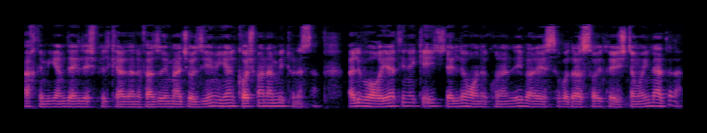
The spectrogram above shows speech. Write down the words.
وقتی میگم دلیلش فیل کردن فضای مجازیه میگن کاش منم می‌تونستم. ولی واقعیت اینه که هیچ دلیل قانع کننده برای استفاده از سایت های اجتماعی ندارم.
